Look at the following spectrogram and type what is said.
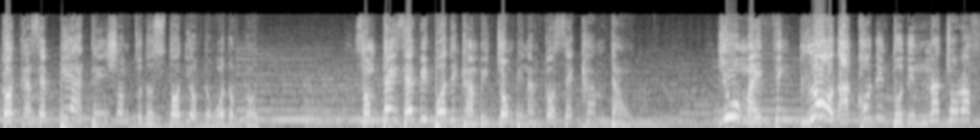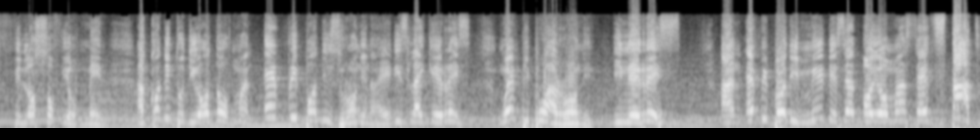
God can say, Pay attention to the study of the word of God. Sometimes everybody can be jumping, and God say, Calm down. You might think, Lord, according to the natural philosophy of men, according to the order of man, everybody is running ahead. It's like a race. When people are running in a race, and everybody made they said, or your man said, Start,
